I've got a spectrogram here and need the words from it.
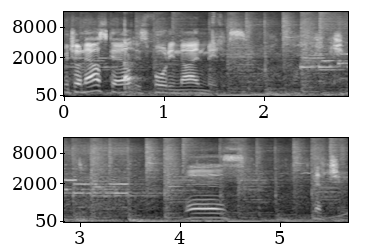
which on our scale is 49 meters. There's Neptune.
